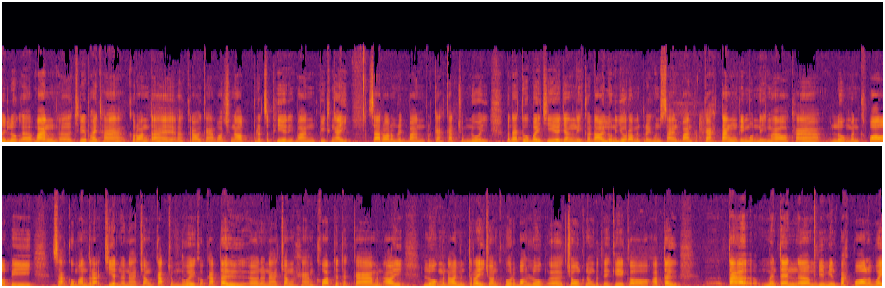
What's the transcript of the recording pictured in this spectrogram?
ដូចលោកបានជ្រាបហើយថាគ្រាន់តែក្រោយការបោះឆ្នោតព្រឹទ្ធសភានេះបាន2ថ្ងៃសហរដ្ឋអាមេរិកបានប្រកាសកាត់ជំនួយប៉ុន្តែទោះបីជាយ៉ាងនេះក៏ដោយលោកនាយករដ្ឋមន្ត្រីហ៊ុនសែនបានប្រកាសតាំងពីមុននេះមកថាលោកមិនខ្វល់ពីសហគមន៍អន្តរជាតិនរណាចង់កាត់ជំនួយក៏កាត់ទៅនរណាចង់ហាមឃាត់ទឹកតការមិនអោយលោកមិនអោយមន្ត្រីជាន់ខ្ពស់របស់លោកចូលក្នុងប្រទេសគេក៏អត់ទៅ តើមែនតើវាមានប៉ះពាល់អ្វី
